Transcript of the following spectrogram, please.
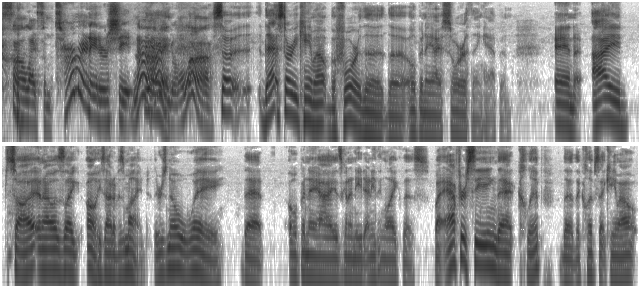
Sound like some Terminator shit. Nah, Yeah, I ain't gonna lie. so that story came out before the the OpenAI Sora thing happened. And I saw it and I was like, "Oh, he's out of his mind. There's no way that OpenAI is going to need anything like this." But after seeing that clip, the the clips that came out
